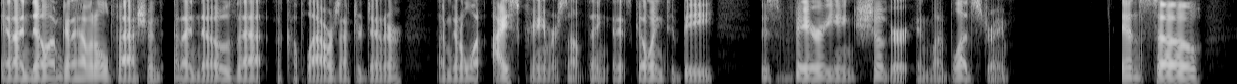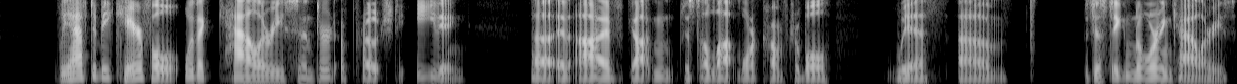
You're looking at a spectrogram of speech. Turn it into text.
and I know I'm going to have an old fashioned, and I know that a couple hours after dinner, I'm going to want ice cream or something, and it's going to be this varying sugar in my bloodstream. And so we have to be careful with a calorie centered approach to eating. Uh, and I've gotten just a lot more comfortable with um, just ignoring calories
